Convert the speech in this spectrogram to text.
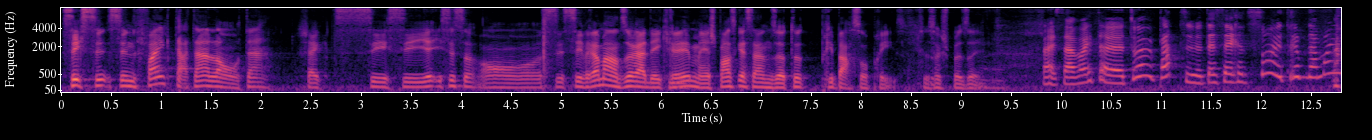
c'est que c'est c'est une fin que t'attends longtemps. Fait que c'est c'est- c'est ça. On- C'est c'est vraiment dur à décrire, mais je pense que ça nous a tous pris par surprise. C'est ça que je peux dire. Ben, ça va être. euh, toi, Pat, tu t'essaierais-tu ça, un trip de même,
